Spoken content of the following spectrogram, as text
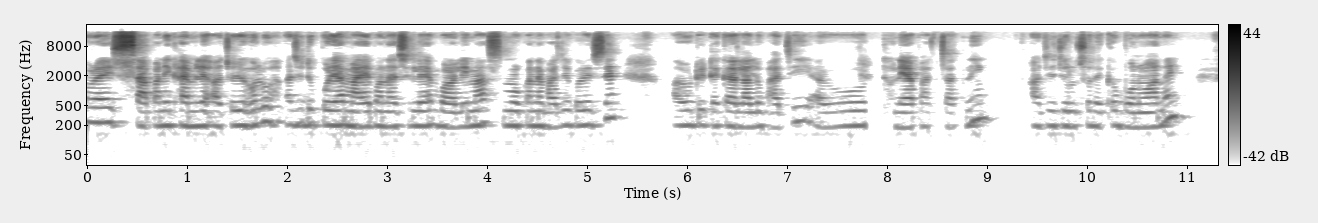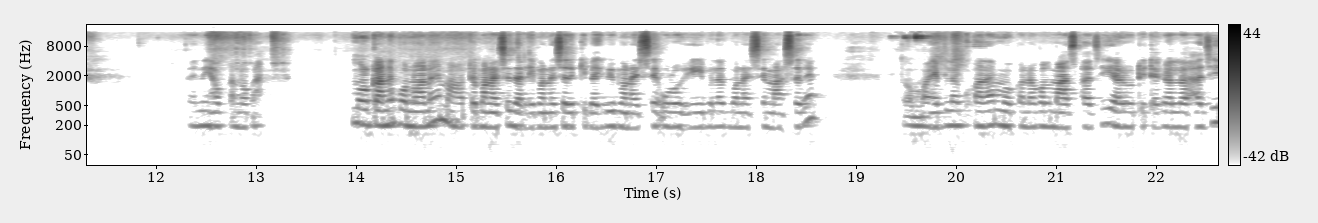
তোৰাই চাহ পানী খাই মেলি আজৰি হ'লোঁ। আজি দুপৰীয়া মায়ে বনাইছিলে বৰালি মাছ, মোৰ কাৰণে ভাজি কৰিছে আৰু তিতাকেৰেলা আলু ভাজি আৰু ধনিয়া পাত, চাটনি। আজি জোল চোল একো বনোৱা নাই। এনেই শুকান লগা মোৰ কাৰণে বনোৱা নাই, মাহঁতে বনাইছে, দালি বনাইছে আৰু কিবা কিবি বনাইছে, উৰহি এইবিলাক বনাইছে মাছেৰে। তো মই সেইবিলাক খোৱা নাই, মোৰ কাৰণে অকল মাছ ভাজি আৰু তিতাকেৰেলা ভাজি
